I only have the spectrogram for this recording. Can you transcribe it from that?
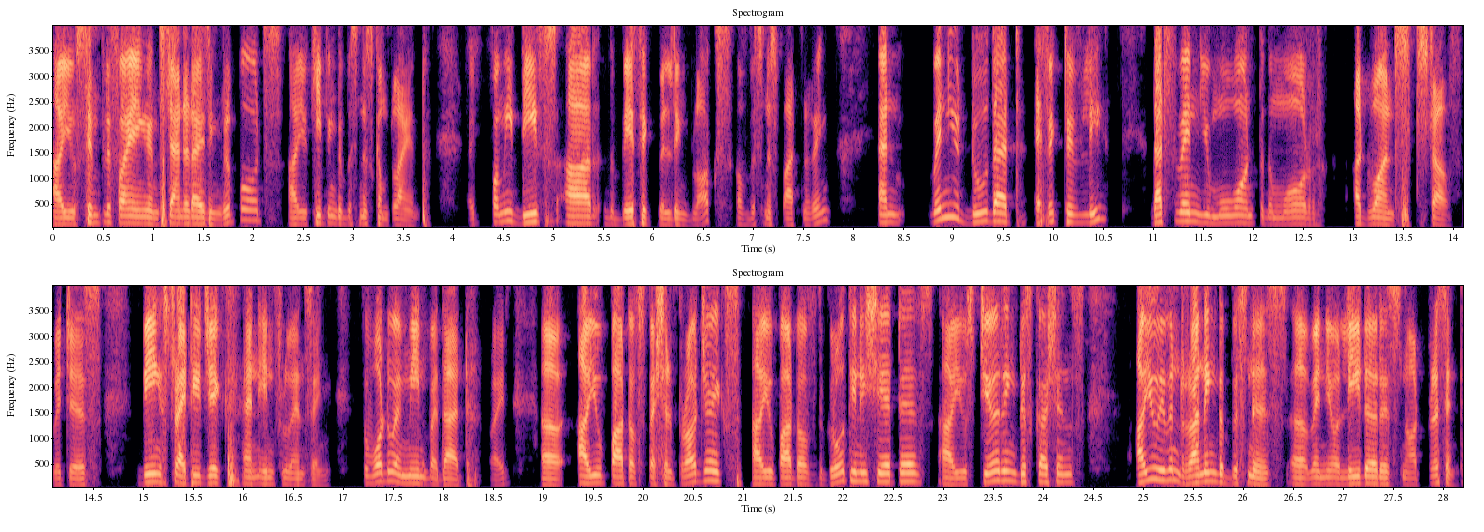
Are you simplifying and standardizing reports? Are you keeping the business compliant? Right? For me, these are the basic building blocks of business partnering. And when you do that effectively, that's when you move on to the more advanced stuff, which is being strategic and influencing. So, what do I mean by that, right? Uh, are you part of special projects? Are you part of the growth initiatives? Are you steering discussions? Are you even running the business uh, when your leader is not present?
